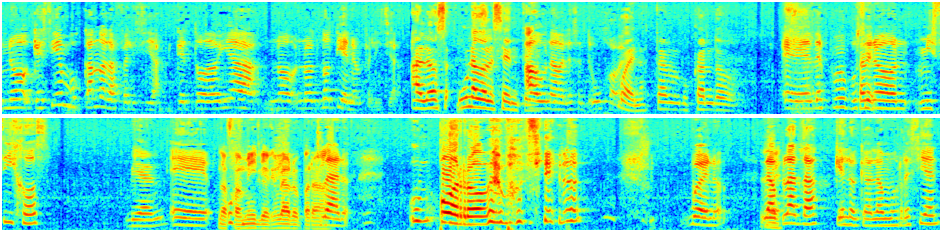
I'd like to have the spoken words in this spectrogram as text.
No, que siguen buscando la felicidad, que todavía no, no, no tienen felicidad. a los un adolescente. A un adolescente, un joven. Bueno, están buscando Eh, después me pusieron mis hijos. bien. eh, La un- familia, claro, para... Claro. Un porro me pusieron. Bueno, La Bien. Plata, que es lo que hablamos recién.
